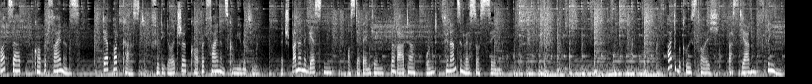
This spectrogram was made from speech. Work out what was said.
What's up Corporate Finance? Der Podcast für die deutsche Corporate Finance Community mit spannenden Gästen aus der Banking-, Berater- und Finanzinvestor-Szene. Heute begrüßt euch Bastian Frien.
